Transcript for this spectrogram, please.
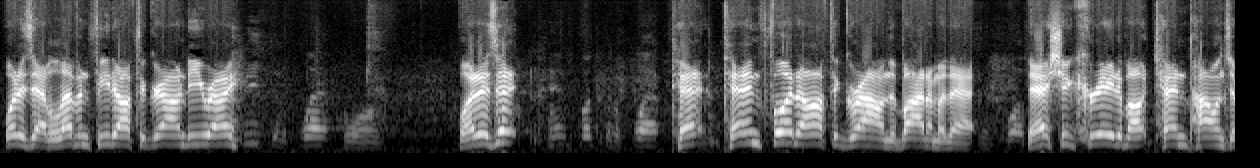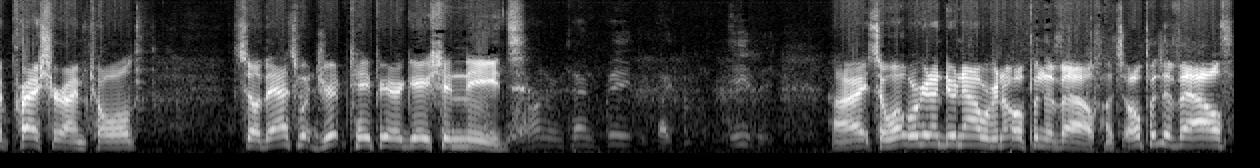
What is that, 11 feet off the ground, Eri? Feet to the platform, What is it? 10 foot to the platform. 10, 10 foot off the ground, the bottom of that. That should create about 10 pounds of pressure, I'm told. So that's what drip tape irrigation needs. 110 feet. All right, so what we're gonna do now, we're gonna open the valve. Let's open the valve.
